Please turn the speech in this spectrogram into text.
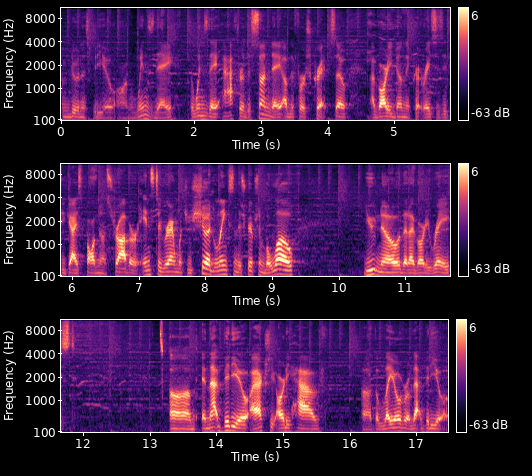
I'm doing this video on Wednesday, the Wednesday after the Sunday of the first crit. So I've already done the crit races. If you guys follow me on Strava or Instagram, which you should, links in the description below, you know that I've already raced. Um, and that video, I actually already have uh, the layover of that video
